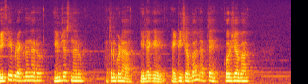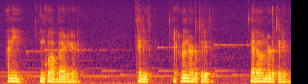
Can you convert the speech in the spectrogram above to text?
పీకే ఇప్పుడు ఎక్కడున్నారు? ఏం చేస్తున్నారు? అతను కూడా మీలాగే ఐటీ జాబా లేకపోతే కోర్ జాబా? అని ఇంకో అబ్బాయి అడిగాడు. తెలియదు ఎక్కడున్నాడో తెలియదు ఎలా ఉన్నాడో తెలియదు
